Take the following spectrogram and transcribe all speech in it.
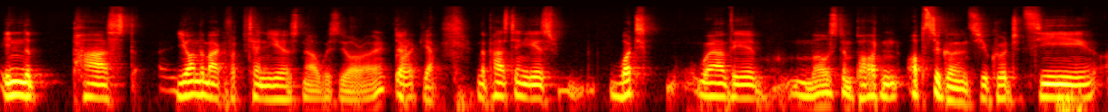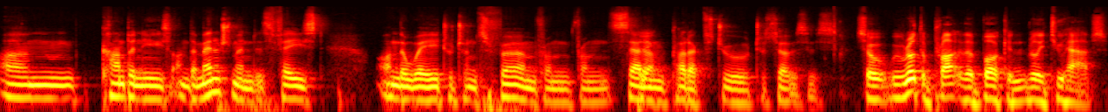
in the past, you're on the market for 10 years now with your right? Yeah. Correct. Yeah. In the past 10 years, what were the most important obstacles you could see um, companies on the management is faced on the way to transform from from selling Yeah. products to to services? So we wrote the pro- the book in really two halves,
